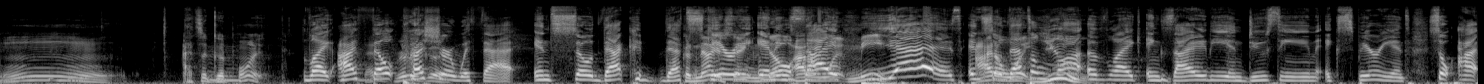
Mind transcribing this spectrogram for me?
Mm, that's a good point. Like I is felt really pressure good. with that, and so that could that's 'Cause now you're scary saying, and "No, I don't anxiety. want me. Yes, and I so don't that's a you. lot of like anxiety inducing experience. So I,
